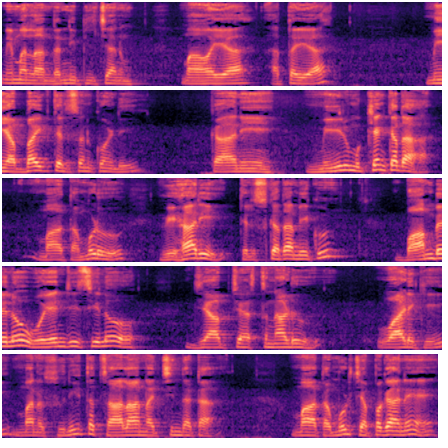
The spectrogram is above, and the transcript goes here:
మిమ్మల్ని అందరినీ పిలిచాను. మావయ్య అత్తయ్య మీ అబ్బాయికి తెలుసు అనుకోండి. కానీ మీరు ముఖ్యం కదా. మా తమ్ముడు విహారీ తెలుసు కదా మీకు? బాంబేలో ఓఎన్జీసీలో జాబ్ చేస్తున్నాడు. వాడికి మన సునీత చాలా నచ్చిందట. మా తమ్ముడు చెప్పగానే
